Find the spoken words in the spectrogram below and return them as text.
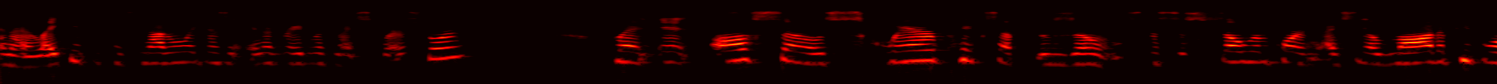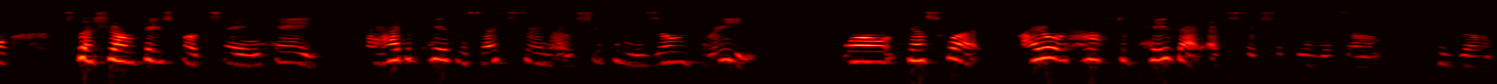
and I like it because not only does it integrate with my Square store, but it also square picks up the zones. This is so important. I see a lot of people, especially on Facebook, saying, hey, I had to pay this extra and I was shipping to zone three. Well, guess what? I don't have to pay that extra shipping to zone to zone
